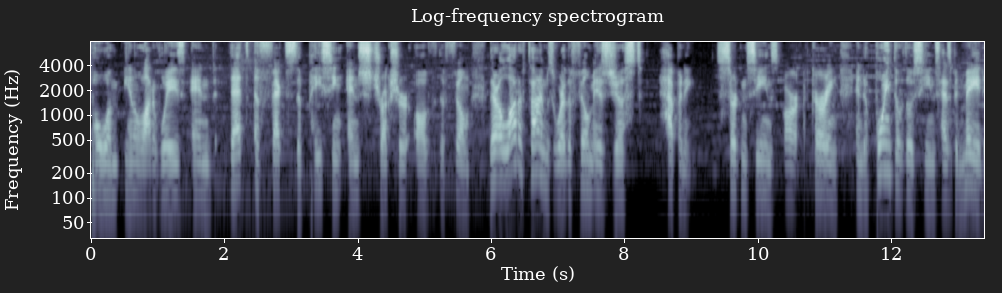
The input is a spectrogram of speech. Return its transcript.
poem in a lot of ways, and that affects the pacing and structure of the film. There are a lot of times where the film is just happening. Certain scenes are occurring, and the point of those scenes has been made,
